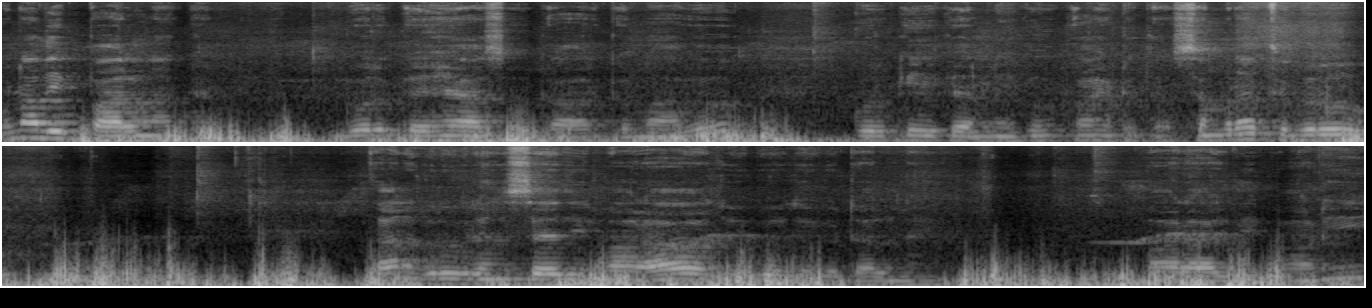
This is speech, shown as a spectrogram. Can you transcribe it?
ਉਹਨਾਂ ਦੀ ਪਾਲਣਾ ਕਰਨੀ ਗੁਰ ਕਹਿਆ ਸੋਕਾਰ ਕਮਾਵੋ, ਗੁਰ ਕੀ ਕਰਨੀ ਕੋ ਪਾਠ ਸਮਰੱਥ ਗੁਰੂ, ਧੰਨ ਗੁਰੂ ਗ੍ਰੰਥ ਸਾਹਿਬ ਜੀ ਮਹਾਰਾਜ ਜੋ ਜੋ ਟਲ ਨੇ ਮਹਾਰਾਜ ਦੀ ਬਾਣੀ,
